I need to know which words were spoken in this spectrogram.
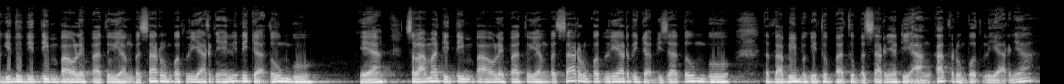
Begitu ditimpa oleh batu yang besar, rumput liarnya ini tidak tumbuh ya selama ditimpa oleh batu yang besar rumput liar tidak bisa tumbuh. Tetapi begitu batu besarnya diangkat rumput liarnya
